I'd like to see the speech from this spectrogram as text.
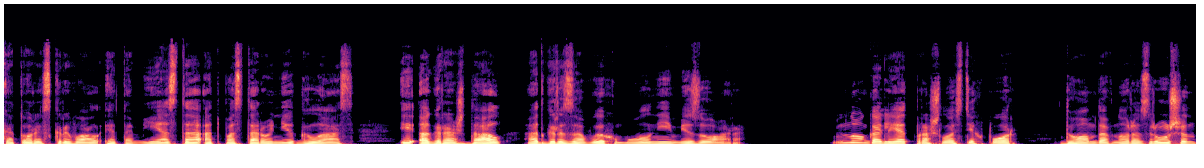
который скрывал это место от посторонних глаз и ограждал от грозовых молний Мизуара. Много лет прошло с тех пор. Дом давно разрушен,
